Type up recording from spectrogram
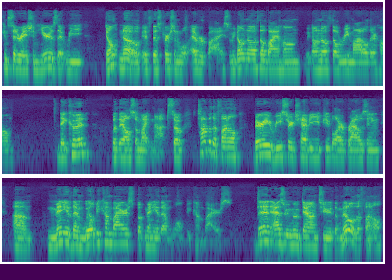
consideration here is that we don't know if this person will ever buy. So we don't know if they'll buy a home. We don't know if they'll remodel their home. They could, but they also might not. So, top of the funnel, very research heavy. People are browsing. Um, many of them will become buyers, but many of them won't become buyers. Then, as we move down to the middle of the funnel,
